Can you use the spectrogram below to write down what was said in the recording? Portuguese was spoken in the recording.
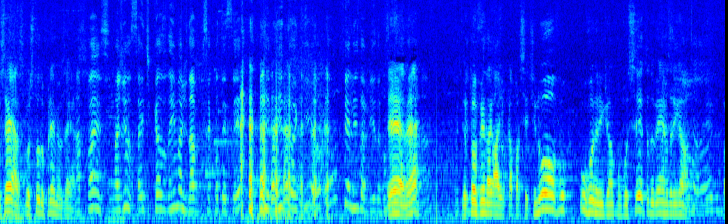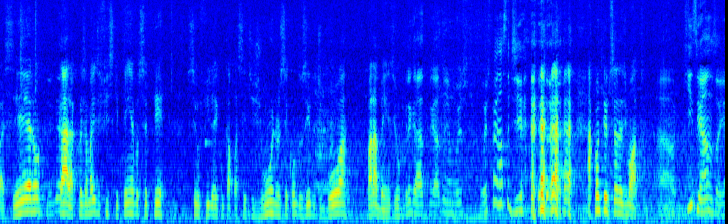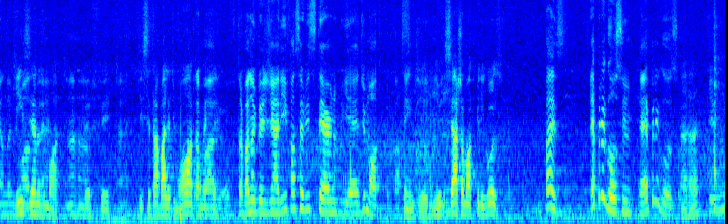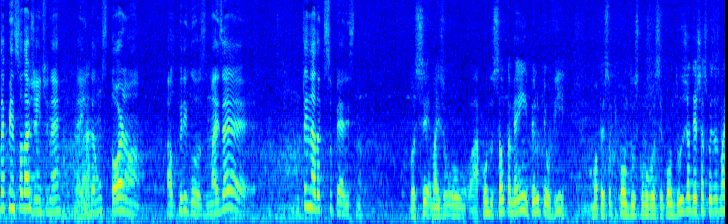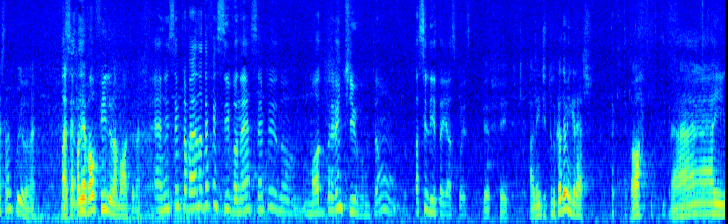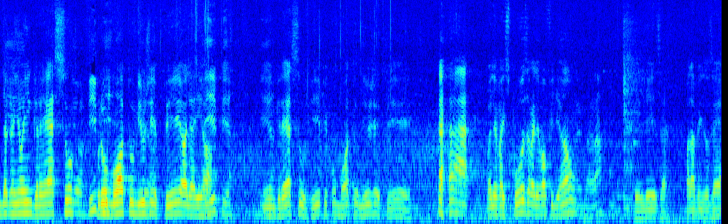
Zé, gostou do prêmio, Zé? Rapaz, imagina, sair de casa nem imaginava que isso ia acontecer. Tô aqui, eu tô feliz da vida. Com É, né? Muito Eu tô vendo aí o capacete novo, o Rodrigão com você, tudo bem, Rodrigão? Parceiro. Cara, a coisa mais difícil que tem é você ter seu filho aí com capacete júnior, você conduzindo de boa. Parabéns, viu? Obrigado, obrigado mesmo. Hoje, hoje foi nosso dia. Há quanto tempo você anda de moto? Há 15 anos aí andando de 15 moto. anos né? de moto. Aham. Perfeito. E você trabalha de moto? Como é Trabalho. que é? Eu trabalho numa empresa de engenharia e faço serviço externo. E é de moto que eu faço. Entendi. E você acha a moto perigoso? Rapaz, é perigoso sim. É perigoso. Aham. Porque não depende só da gente, né? É, Aham. então se torna algo perigoso. Mas é. Não tem nada que supere isso, não. Você, mas o- a condução também, pelo que eu vi, uma pessoa que conduz como você conduz já deixa as coisas mais tranquilas, né? Dá até pra levar o filho na moto, né? É, a gente sempre trabalha na defensiva, né? Sempre no, no modo preventivo. Então facilita aí as coisas. Perfeito. Além de tudo, cadê o ingresso? Ó. Ah, ainda ganhou ingresso VIP. pro Moto 1000 GP, olha aí, ó. VIP. Ingresso VIP pro Moto 1000 GP. vai levar a esposa, vai levar o filhão. Vai lá. Beleza. Parabéns, José.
